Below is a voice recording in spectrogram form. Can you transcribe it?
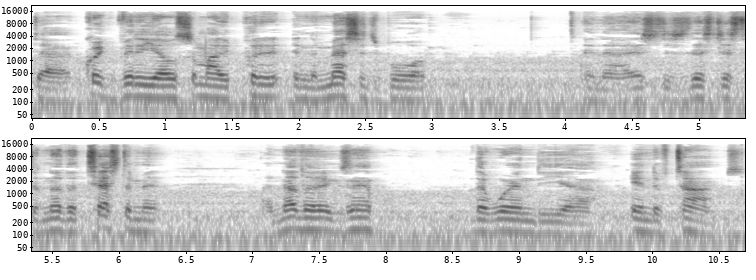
the quick video. Somebody put it in the message board. And uh, it's just this just another testament, another example that we're in the uh, end of times.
